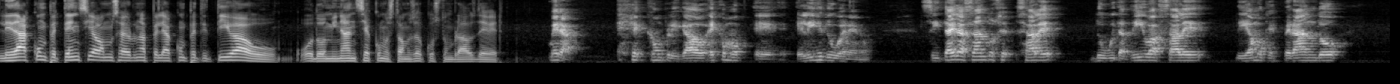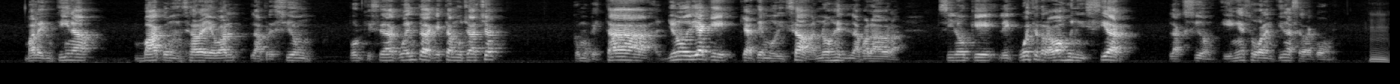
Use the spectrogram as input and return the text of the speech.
le da competencia? ¿Vamos a ver una pelea competitiva o, dominancia como estamos acostumbrados de ver? Mira, es complicado. Es como elige tu veneno. Si Tayla Santos sale dubitativa, sale, digamos que esperando, Valentina va a comenzar a llevar la presión porque se da cuenta de que esta muchacha como que está, yo no diría que, atemorizada, no es la palabra, sino que le cuesta trabajo iniciar la acción y en eso Valentina se la come. Mm.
